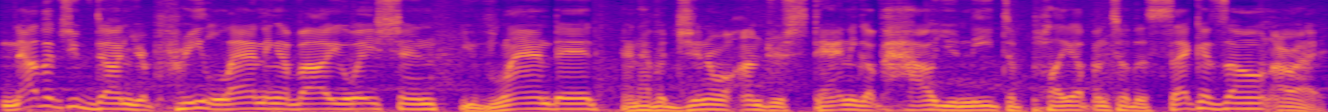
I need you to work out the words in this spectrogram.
Now that you've done your pre-landing evaluation, you've landed, and have a general understanding of how you need to play up until the second zone, all right,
